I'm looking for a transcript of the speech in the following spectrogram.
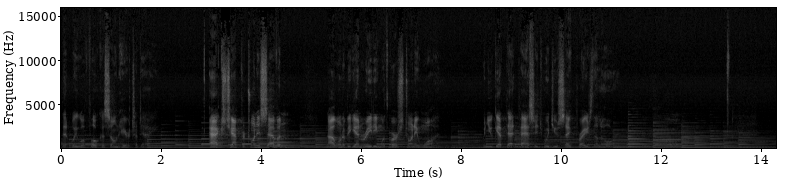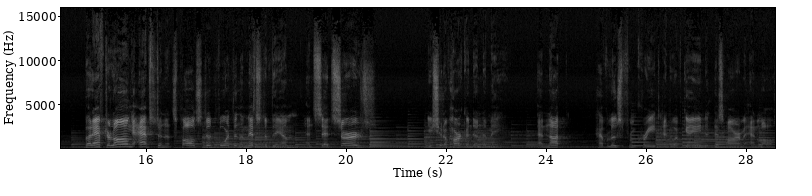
that we will focus on here today. Acts chapter 27. I want to begin reading with verse 21. When you get that passage, would you say, Praise the Lord? But after long abstinence, Paul stood forth in the midst of them and said, Sirs, ye should have hearkened unto me, and not have loosed from Crete, and to have gained this harm and loss.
